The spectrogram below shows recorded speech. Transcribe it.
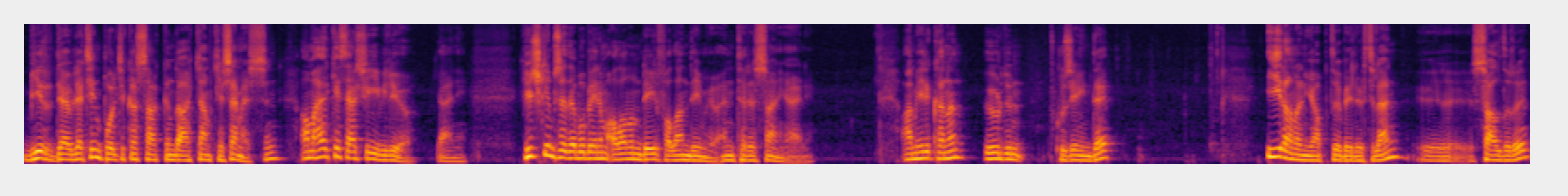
bir devletin politikası hakkında ahkam kesemezsin. Ama herkes her şeyi biliyor. Yani hiç kimse de bu benim alanım değil falan demiyor. Enteresan yani. Amerika'nın Ürdün kuzeyinde İran'ın yaptığı belirtilen e, saldırı,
